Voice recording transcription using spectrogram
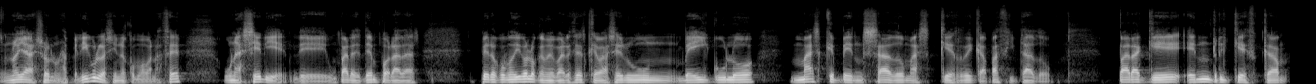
no ya solo una película, sino como van a hacer, una serie de un par de temporadas. Pero como digo, lo que me parece es que va a ser un vehículo más que pensado, más que recapacitado, para que enriquezca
